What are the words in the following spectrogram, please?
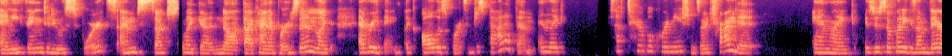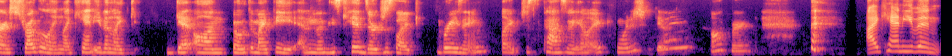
anything to do with sports. I'm such like a not that kind of person. Like everything, like all the sports, I'm just bad at them. And like just have terrible coordination. So I tried it and like it's just so funny because I'm there struggling, like can't even like get on both of my feet. And then these kids are just like breezing, like just past me. Like, what is she doing? Awkward. I can't even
